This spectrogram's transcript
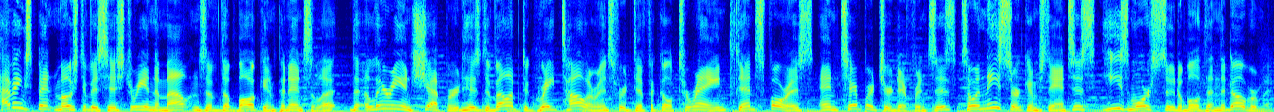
Having spent most of his history in the mountains of the Balkan Peninsula, the Illyrian Shepherd has developed a great tolerance for difficult terrain, dense forests, and temperature differences, so in these circumstances, he's more suitable than the Doberman.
